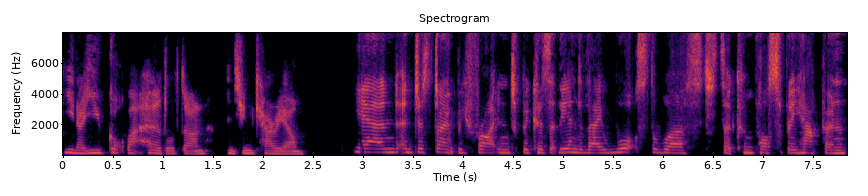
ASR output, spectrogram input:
you know, you've got that hurdle done and you can carry on. Yeah, and, and just don't be frightened because at the end of the day, what's the worst that can possibly happen?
